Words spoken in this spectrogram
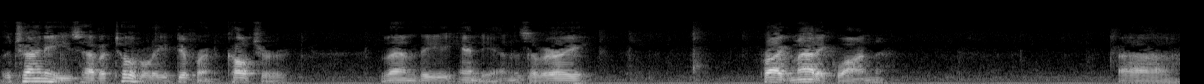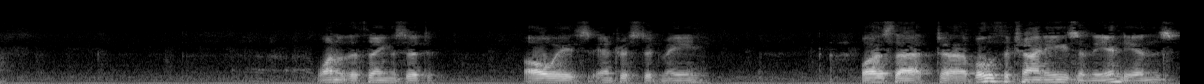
the Chinese have a totally different culture than the Indians, a very pragmatic one. Uh, one of the things that always interested me was that uh, both the Chinese and the Indians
